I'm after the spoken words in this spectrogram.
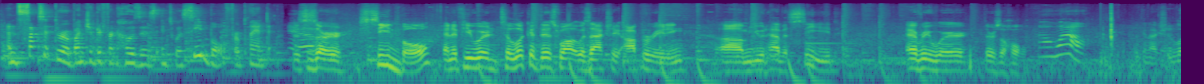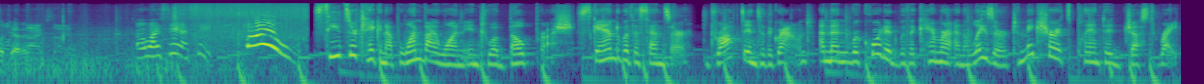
and sucks it through a bunch of different hoses into a seed bowl for planting. This is our seed bowl. And if you were to look at this while it was actually operating, um, you would have a seed everywhere there's a hole. Oh wow. We can actually look at it. Oh, I see, I see. Seeds are taken up one by one into a belt brush, scanned with a sensor, dropped into the ground, and then recorded with a camera and a laser to make sure it's planted just right.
